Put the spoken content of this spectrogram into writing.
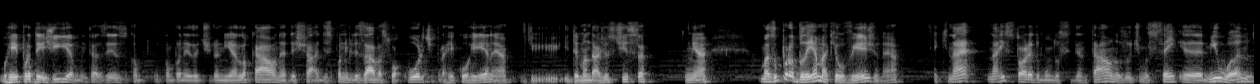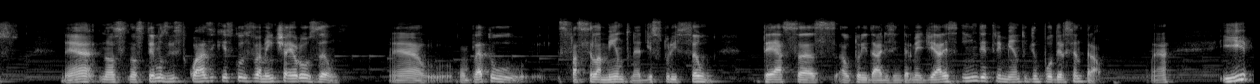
O rei protegia muitas vezes o camponês da tirania local, né, deixar, disponibilizava sua corte para recorrer, né, de, e demandar justiça, né. Mas o problema que eu vejo, né, é que na, na história do mundo ocidental, nos últimos 100, uh, eh, mil anos, né, nós, nós temos visto quase que exclusivamente a erosão né, o completo esfacelamento, né, destruição dessas autoridades intermediárias em detrimento de um poder central. Né? E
